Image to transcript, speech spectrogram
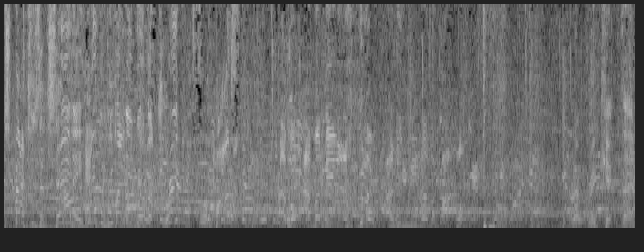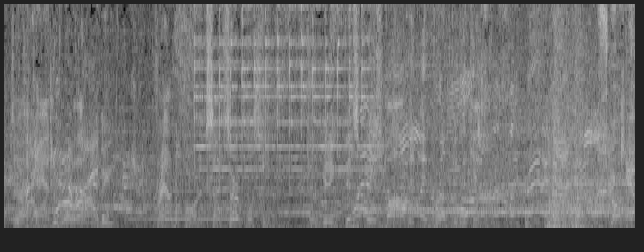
this match is insane. Hey, Heyman, you might need another drink or a bottle. I'm gonna, I'm gonna need another. I didn't need another bottle. Referee kicked that uh, hand away. That would be frowned upon in some circles. They're getting physically involved in interrupting the kill. Scorpio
